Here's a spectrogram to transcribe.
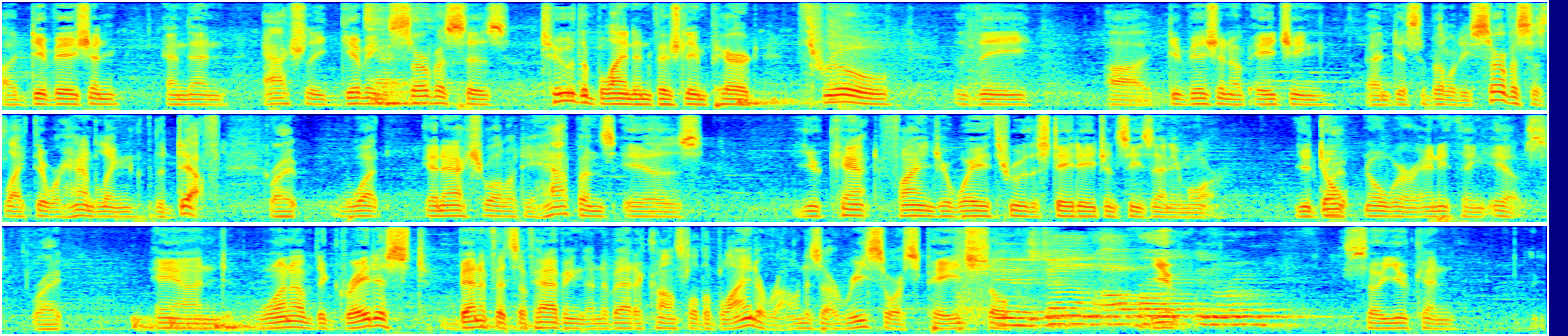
uh, Division and then actually giving services to the blind and visually impaired through the uh, Division of Aging and Disability Services, like they were handling the deaf. Right. What in actuality happens is you can't find your way through the state agencies anymore. You don't Right. know where anything is. Right. And one of the greatest benefits of having the Nevada Council of the Blind around is our resource page, so Is John You- in the room? so you can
